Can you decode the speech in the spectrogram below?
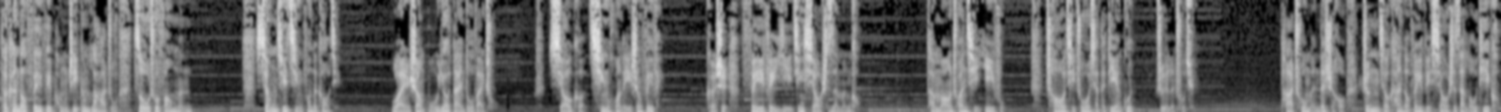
他看到菲菲捧着一根蜡烛走出房门，想起警方的告诫。晚上不要单独外出。小可轻唤了一声菲菲，可是菲菲已经消失在门口。他忙穿起衣服，抄起桌下的电棍追了出去。他出门的时候，正巧看到菲菲消失在楼梯口。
